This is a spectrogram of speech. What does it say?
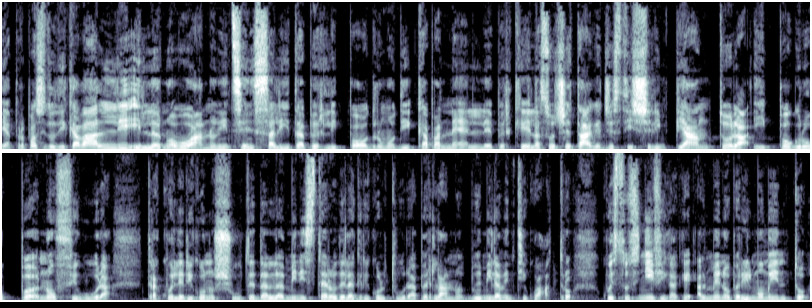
E a proposito di cavalli, il nuovo anno inizia in salita per l'ippodromo di Capannelle perché la società che gestisce l'impianto, la Ippo Group, non figura tra quelle riconosciute dal Ministero dell'Agricoltura per l'anno 2024. Questo significa che almeno per il momento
